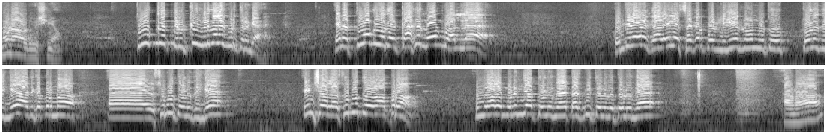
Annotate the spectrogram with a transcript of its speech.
மூணாவது விஷயம் தூக்கத்திற்கு விடுதலை கொடுத்துருங்க. ஏன்னா தூங்குவதற்காக நோன்பு அல்ல. கொஞ்ச நேரம் காலையில் சகர் பண்ணீங்க நோன்பு தொ- தொழுதிங்க அதுக்கப்புறமா சுபு தொழுதிங்க. இன்ஷால்லா சுபு அப்புறம் உங்களால் முடிஞ்சால் தொழுங்க தஸ்பி தொழுக தொழுங்க. ஆனால்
